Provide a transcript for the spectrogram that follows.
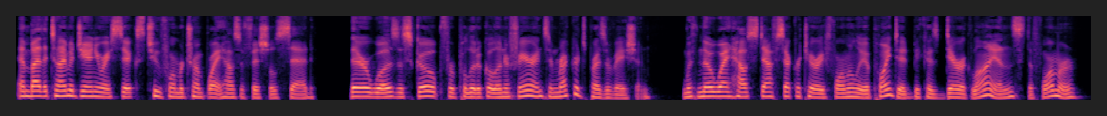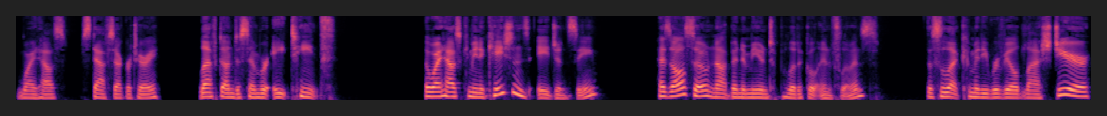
And by the time of January 6, two former Trump White House officials said there was a scope for political interference in records preservation with no White House staff secretary formally appointed because Derek Lyons, the former White House staff secretary, left on December 18th. The White House Communications Agency has also not been immune to political influence. The Select Committee revealed last year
